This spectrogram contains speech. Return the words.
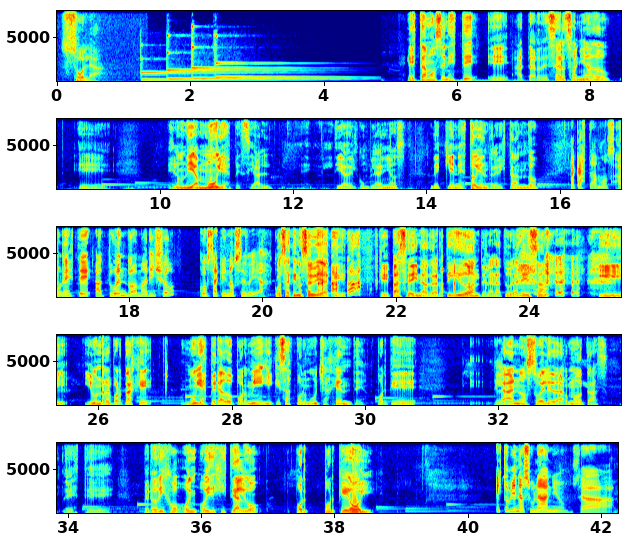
sola. Estamos en este eh, atardecer soñado, eh, en un día muy especial, el día del cumpleaños de quien estoy entrevistando. Acá estamos, con este atuendo amarillo, cosa que no se vea. Cosa que no se vea, que, que pase inadvertido ante la naturaleza. Y, y un reportaje muy esperado por mí y quizás por mucha gente, porque eh, Gla no suele dar notas, este, pero dijo, hoy, hoy dijiste algo, ¿por, ¿por qué hoy? Esto viene hace un año, o sea,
